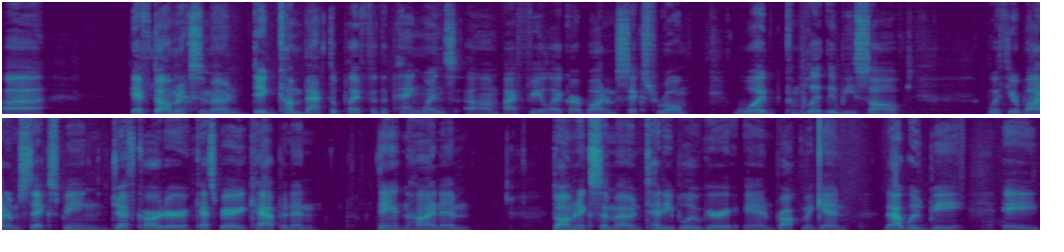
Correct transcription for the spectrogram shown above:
Uh, if Dominik Simon did come back to play for the Penguins, um, I feel like our bottom six role would completely be solved with your bottom six being Jeff Carter, Kasperi Kapanen, Danton Heinen, Dominik Simon, Teddy Blueger, and Brock McGinn. That would be a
